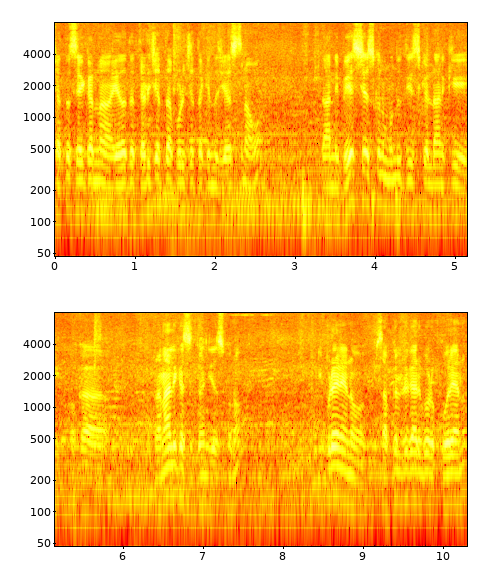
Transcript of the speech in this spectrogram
చెత్త సేకరణ ఏదైతే తడి చెత్త పొడి చెత్త కింద చేస్తున్నామో దాన్ని బేస్ చేసుకుని ముందు తీసుకెళ్ళడానికి ఒక ప్రణాళిక సిద్ధం చేసుకున్నాం. ఇప్పుడే నేను సబ్ కలెక్టర్ గారికి కూడా కోరాను.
